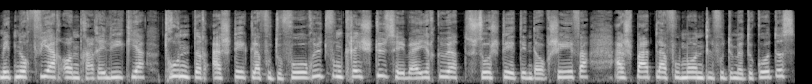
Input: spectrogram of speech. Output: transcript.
mit noch vier anderen Reliquien, drunter ein Steckler von der Vorhut vom Christus, haben wir gehört, so steht in der Archive, ein Spattler vom Mantel von der Mutter Gottes,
